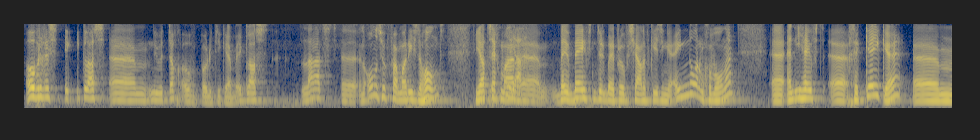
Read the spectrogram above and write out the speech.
Overigens, ik, ik las, ehm, nu we het toch over politiek hebben, ik las laatst eh, een onderzoek van Maurice de Hond. Die had zeg maar, Oh ja. ehm, BBB heeft natuurlijk bij de provinciale verkiezingen enorm gewonnen. Eh, en die heeft eh, gekeken, ehm,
